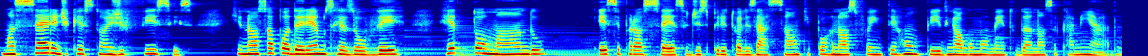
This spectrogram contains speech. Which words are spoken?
uma série de questões difíceis que nós só poderemos resolver retomando esse processo de espiritualização que por nós foi interrompido em algum momento da nossa caminhada.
